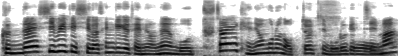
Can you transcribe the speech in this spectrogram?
근데 CBDC가 생기게 되면은 뭐 투자의 개념으로는 어쩔지 모르겠지만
